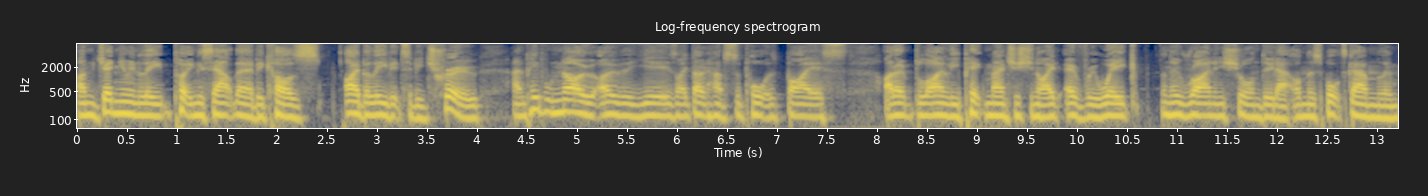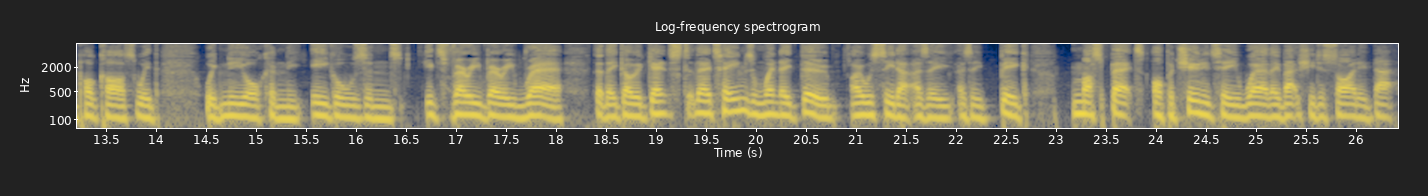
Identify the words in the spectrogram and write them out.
I'm genuinely putting this out there because I believe it to be true. And people know over the years I don't have supporters bias. I don't blindly pick Manchester United every week. I know Ryan and Sean do that on the Sports Gambling podcast with with New York and the Eagles, and it's very very rare that they go against their teams. And when they do, I always see that as a as a big must bet opportunity where they've actually decided that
